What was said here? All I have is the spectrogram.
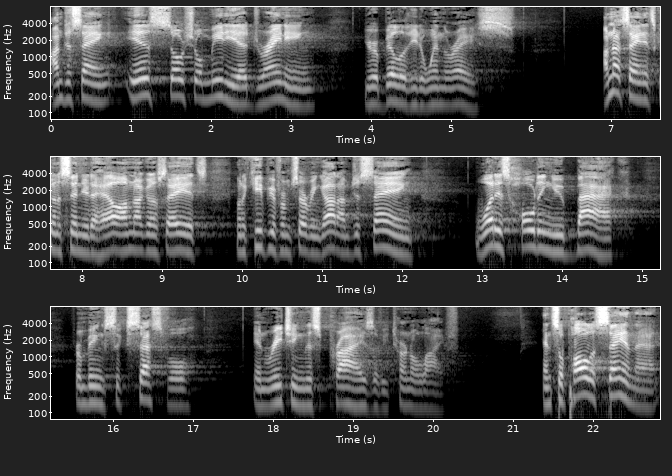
I'm just saying, is social media draining your ability to win the race? I'm not saying it's going to send you to hell. I'm not going to say it's going to keep you from serving God. I'm just saying, what is holding you back from being successful in reaching this prize of eternal life. And so Paul is saying that.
